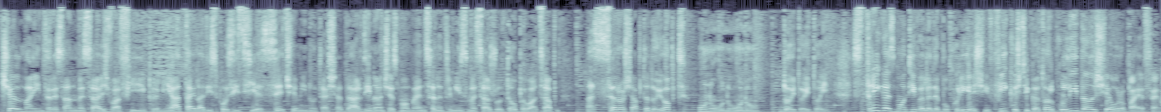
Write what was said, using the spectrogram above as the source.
Cel mai interesant mesaj va fi premiat. Ai la dispoziție 10 minute minute așadar din acest moment să ne trimiți mesajul tău pe WhatsApp la 0728 111 222. Strigă-ți motivele de bucurie și fii câștigător cu Lidl și Europa FM.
